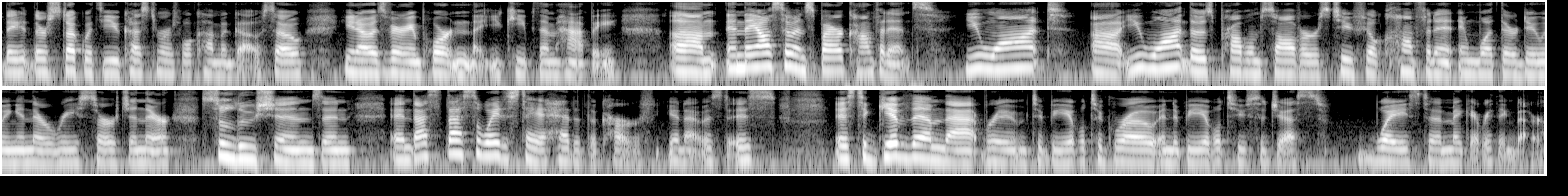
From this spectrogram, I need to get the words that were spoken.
they, are they are stuck with you. Customers will come and go. So, you know, it's very important that you keep them happy. Um, and they also inspire confidence you want uh, you want those problem solvers to feel confident in what they're doing in their research and their solutions and and that's that's the way to stay ahead of the curve you know is is is to give them that room to be able to grow and to be able to suggest ways to make everything better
